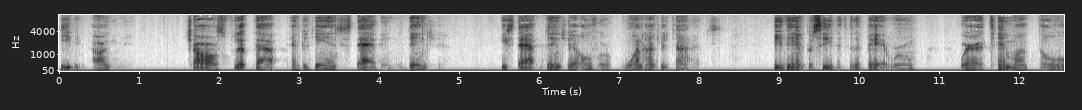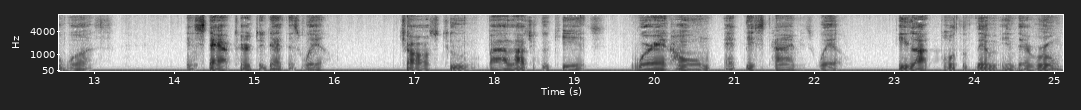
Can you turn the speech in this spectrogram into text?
heated argument. Charles flipped out and began stabbing Den'Jah. He stabbed Den'Jah over 100 times. He then proceeded to the bedroom where her 10 month old was and stabbed her to death as well. Charles' two biological kids were at home at this time as well. He locked both of them in their room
